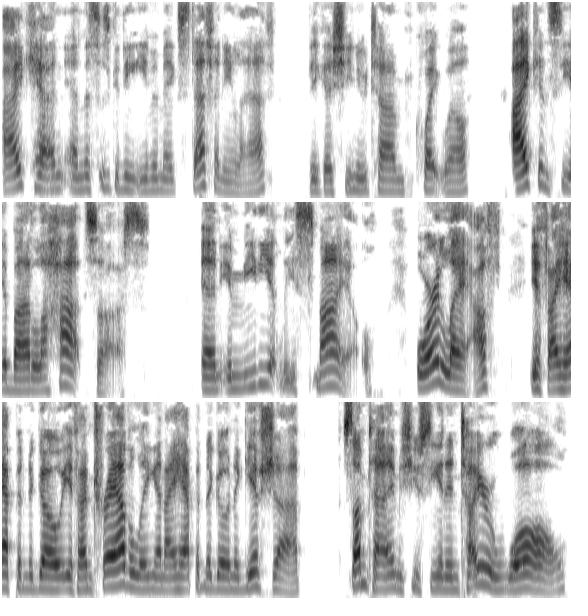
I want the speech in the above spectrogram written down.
i can and this is going to even make stephanie laugh because she knew tom quite well i can see a bottle of hot sauce and immediately smile or laugh if i happen to go if i'm traveling and i happen to go in a gift shop sometimes you see an entire wall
